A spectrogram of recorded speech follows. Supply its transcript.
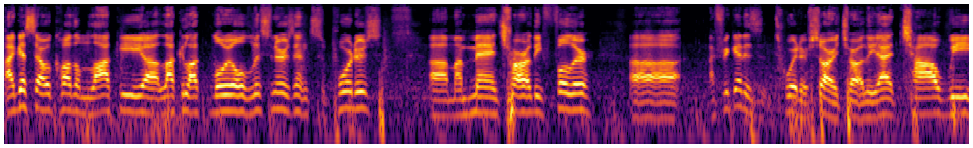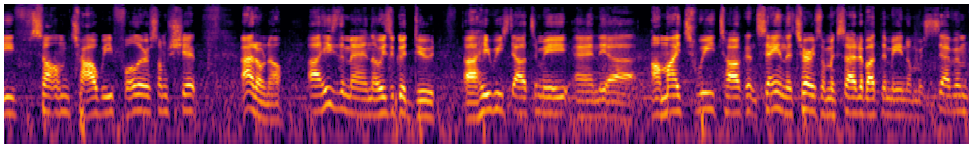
I guess I would call them Locky, uh, Locky Lock loyal listeners and supporters. My man Charlie Fuller. Uh, I forget his Twitter. Sorry, Charlie. At Chawi something, Chawi Fuller or some shit. I don't know. Uh, he's the man, though. He's a good dude. Uh, he reached out to me and uh, on my tweet talking, saying the Terps. I'm excited about them being number seven.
